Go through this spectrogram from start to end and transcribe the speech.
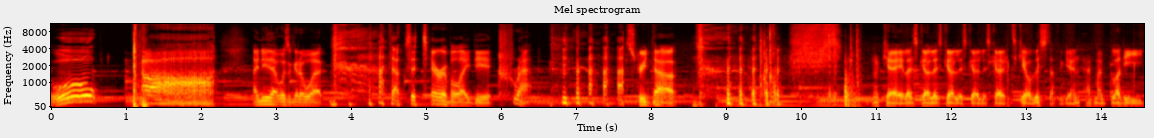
Oh! Ah! I knew that wasn't going to work. that was a terrible idea. Crap. Screwed that up. okay, let's go, let's go, let's go, let's go. To get all this stuff again. I Had my bloody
